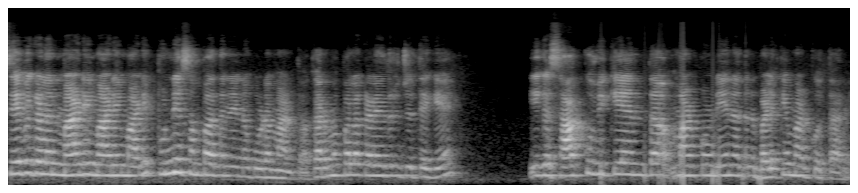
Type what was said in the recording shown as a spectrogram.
ಸೇವೆಗಳನ್ನು ಮಾಡಿ ಮಾಡಿ ಮಾಡಿ ಪುಣ್ಯ ಸಂಪಾದನೆಯನ್ನು ಕೂಡ ಮಾಡ್ತಾವೆ. ಕರ್ಮಫಲ ಕಳೆಯೋದ್ರ ಜೊತೆಗೆ ಈಗ ಸಾಕುವಿಕೆ ಅಂತ ಮಾಡ್ಕೊಂಡು ಏನು ಅದನ್ನು ಬಳಕೆ ಮಾಡ್ಕೋತಾರೆ?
